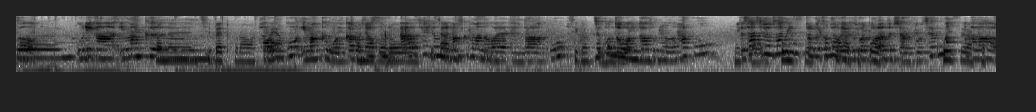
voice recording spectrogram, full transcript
여러분, 우리가 이만큼 저는 집에 돌아왔고요. 벌었고 이만큼 원가로 썼으니까 세금 이만큼만. 넣어야 된다고 지금 먼저 원가 조명을 하고 근데 사실은 보이스 쪽에서 거의 그걸 받아들이지 않고 생각보다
